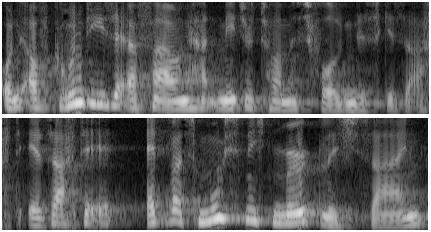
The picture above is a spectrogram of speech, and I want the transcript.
Und aufgrund dieser Erfahrung hat Major Thomas Folgendes gesagt. Er sagte, etwas muss nicht möglich sein,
